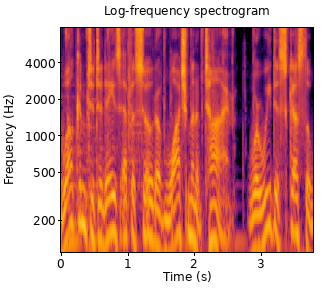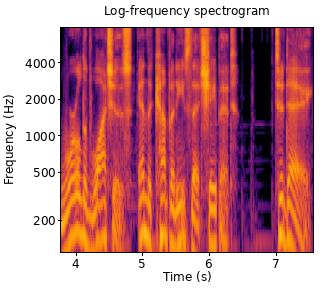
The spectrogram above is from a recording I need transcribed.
Welcome to today's episode of Watchmen of Time, where we discuss the world of watches and the companies that shape it. Today,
